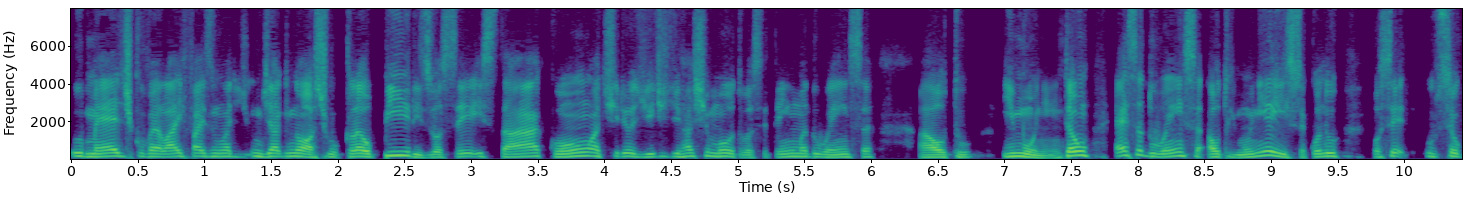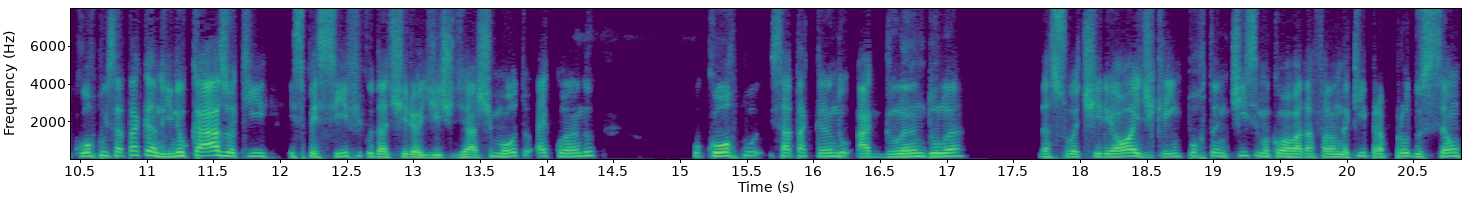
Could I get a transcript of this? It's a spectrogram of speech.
o médico vai lá e faz um, um diagnóstico. Cleo Pires, você está com a tireoidite de Hashimoto, você tem uma doença autoimune. Então, essa doença autoimune é isso, é quando você, o seu corpo está atacando. E no caso aqui específico da tireoidite de Hashimoto, é quando o corpo está atacando a glândula da sua tireoide, que é importantíssima, como eu estava falando aqui, para produção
